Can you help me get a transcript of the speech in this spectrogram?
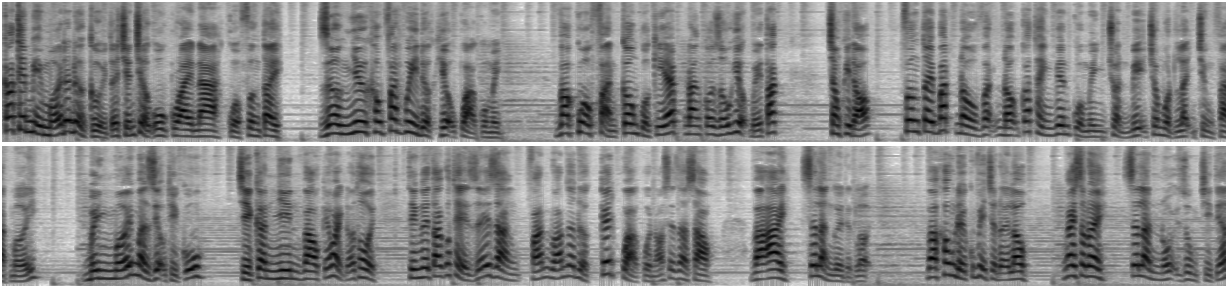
các thiết bị mới đã được gửi tới chiến trường Ukraine của phương Tây dường như không phát huy được hiệu quả của mình. Và cuộc phản công của Kiev đang có dấu hiệu bế tắc. Trong khi đó, phương Tây bắt đầu vận động các thành viên của mình chuẩn bị cho một lệnh trừng phạt mới. Bình mới mà rượu thì cũ, chỉ cần nhìn vào kế hoạch đó thôi thì người ta có thể dễ dàng phán đoán ra được kết quả của nó sẽ ra sao và ai sẽ là người được lợi. Và không để quý vị chờ đợi lâu, ngay sau đây sẽ là nội dung chi tiết.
